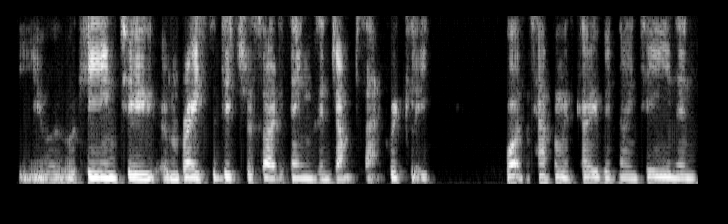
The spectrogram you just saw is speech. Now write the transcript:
you were keen to embrace the digital side of things and jump to that quickly. What's happened with COVID 19 and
